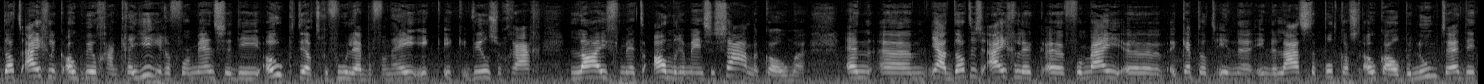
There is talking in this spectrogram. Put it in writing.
dat eigenlijk ook wil gaan creëren voor mensen die ook dat gevoel hebben van hé, hey, ik, ik wil zo graag live met andere mensen samenkomen. En um, ja, dat is eigenlijk voor mij, ik heb dat in, in de laatste podcast ook al benoemd. Hè, dit,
